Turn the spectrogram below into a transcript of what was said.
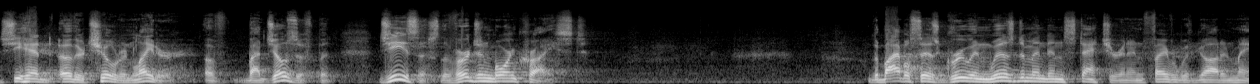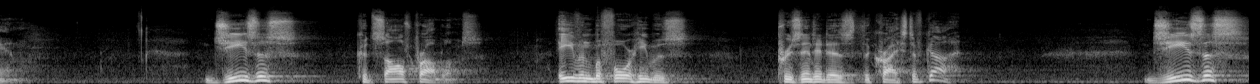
She had other children later of, by Joseph, but Jesus, the virgin born Christ, the Bible says, grew in wisdom and in stature and in favor with God and man. Jesus could solve problems even before he was presented as the Christ of God. Jesus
